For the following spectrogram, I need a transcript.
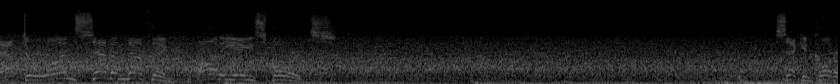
After one, 7-0 on EA Sports. Second quarter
